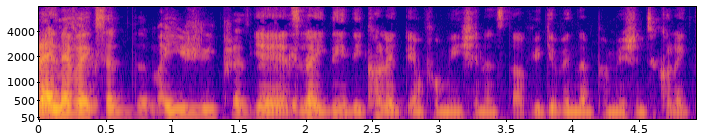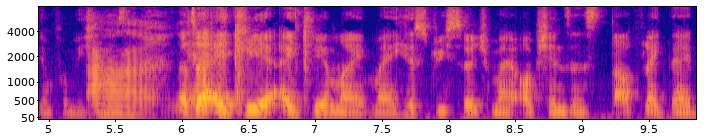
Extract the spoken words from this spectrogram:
But I never accept them. I usually press. Yeah, it's like they, they collect information and stuff. You're giving them permission to collect information. and stuff. ah. That's yeah. why I clear I clear my my history search, my options and stuff like that.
